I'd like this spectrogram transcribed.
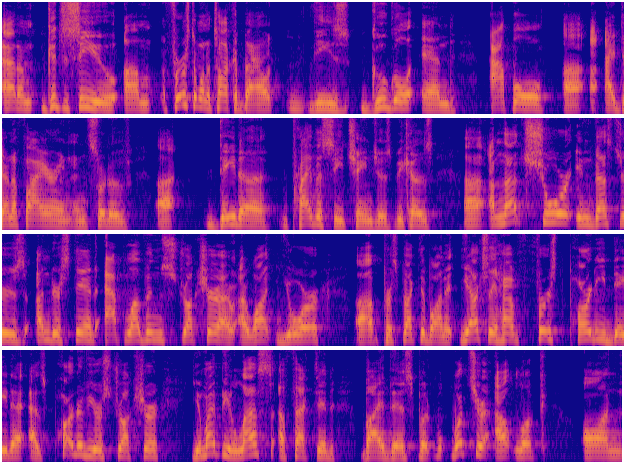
Adam, good to see you. Um, first, I want to talk about these Google and Apple uh, identifier and, and, sort of uh, data privacy changes because uh, I'm not sure investors understand AppLovin's structure. I, I want your uh, perspective on it. You actually have first party data as part of your structure. You might be less affected by this, but what's your outlook on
